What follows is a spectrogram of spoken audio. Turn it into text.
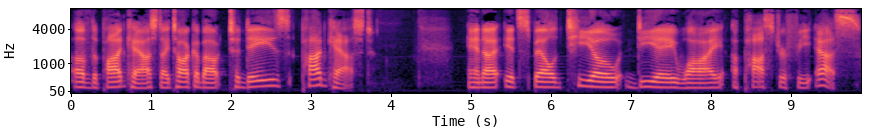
of the podcast, I talk about today's podcast. And uh, it's spelled T O D A Y apostrophe S.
